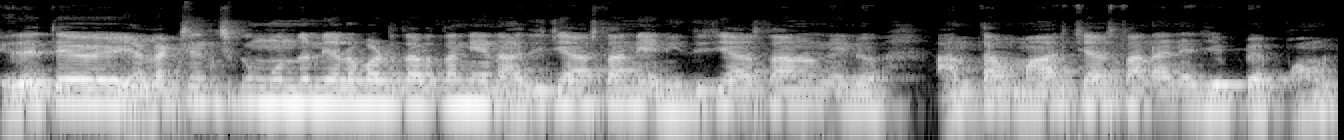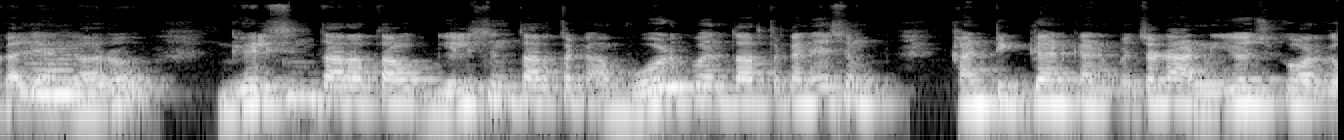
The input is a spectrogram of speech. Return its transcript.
ఏదైతే ఎలక్షన్స్కి ముందు నిలబడిన తర్వాత నేను అది చేస్తాను నేను ఇది చేస్తాను నేను అంతా మార్చేస్తానని చెప్పే పవన్ కళ్యాణ్ గారు గెలిచిన తర్వాత గెలిచిన తర్వాత ఓడిపోయిన తర్వాత కనీసం కంటికి కానీ కనిపించడం. ఆ నియోజకవర్గ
